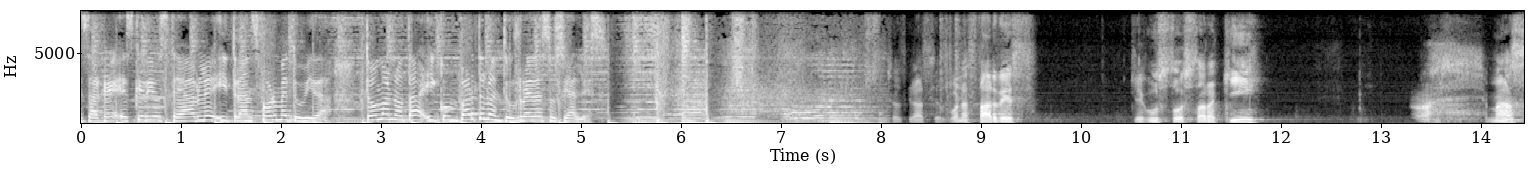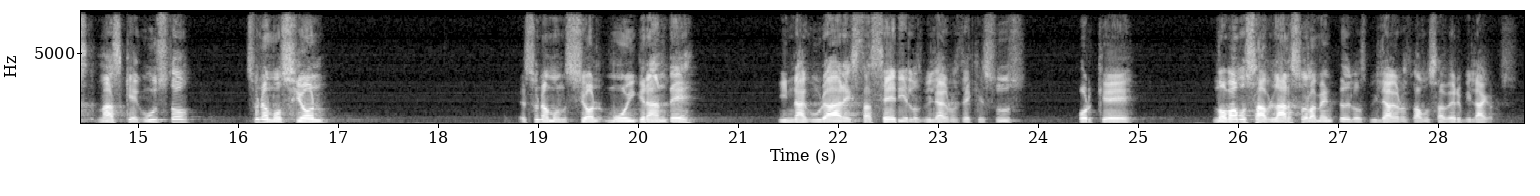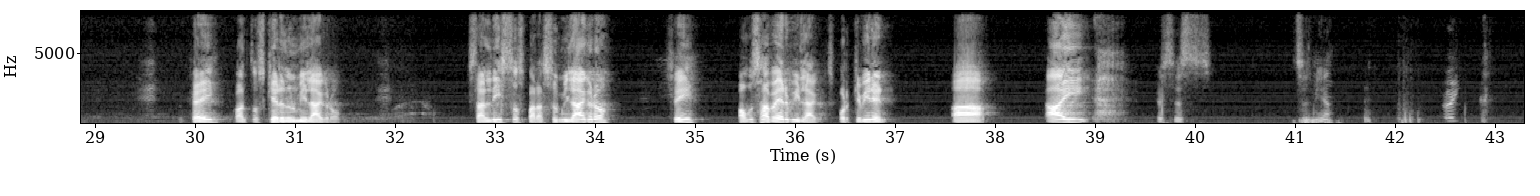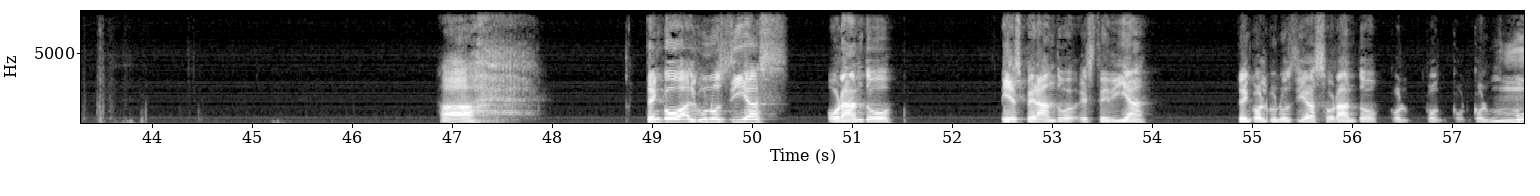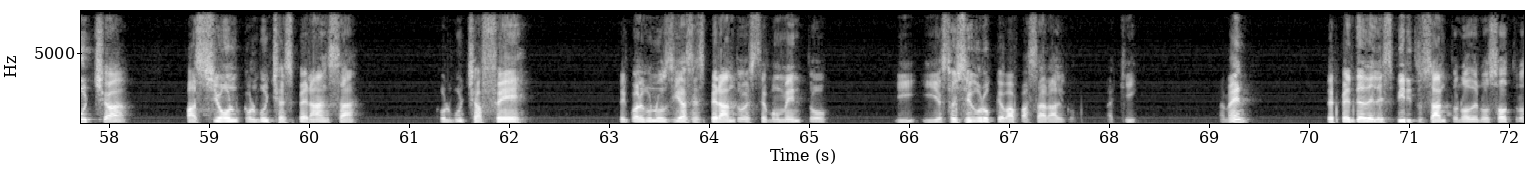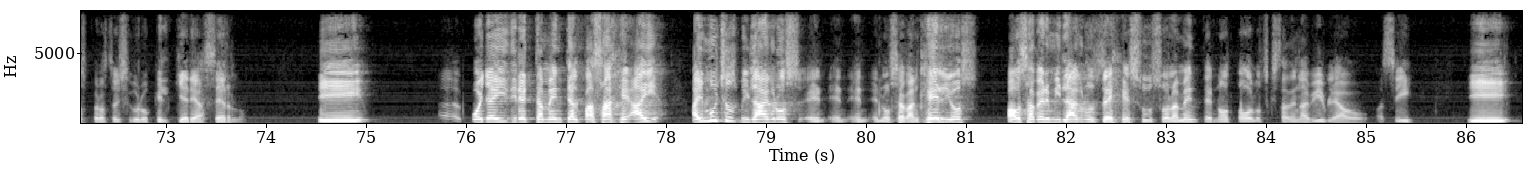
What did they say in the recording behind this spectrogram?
mensaje es que Dios te hable y transforme tu vida. Toma nota y compártelo en tus redes sociales. Muchas gracias. Buenas tardes. Qué gusto estar aquí. Ah, Más, más que gusto, es una emoción. Es una emoción muy grande inaugurar esta serie, Los Milagros de Jesús, porque no vamos a hablar solamente de los milagros, vamos a ver milagros. ¿Ok? ¿Cuántos quieren un milagro? ¿Están listos para su milagro? ¿Sí? Vamos a ver milagros, porque miren, ah, hay... ¿Esta es, esta es mía? Ah, tengo algunos días orando y esperando este día. Tengo algunos días orando con, con- con- con mucha pasión, con mucha esperanza, con mucha fe. Tengo algunos días esperando este momento y, estoy seguro que va a pasar algo aquí. Amén. Depende del Espíritu Santo, no de nosotros, pero estoy seguro que Él quiere hacerlo. Y eh, voy a ir directamente al pasaje. Hay, hay muchos milagros en los evangelios. Vamos a ver milagros de Jesús solamente, no todos los que están en la Biblia o así. Y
